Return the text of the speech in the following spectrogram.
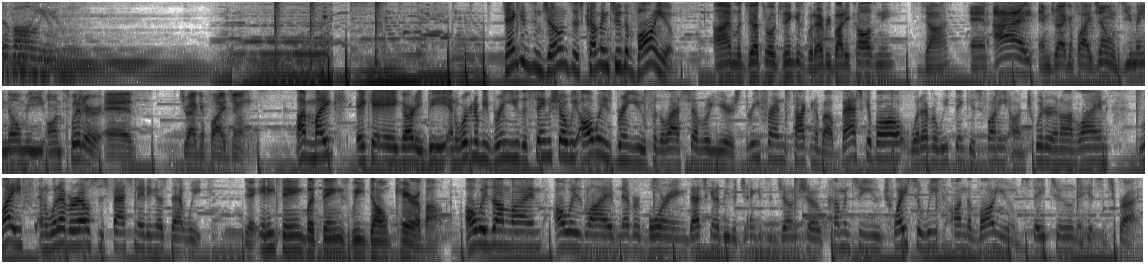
The volume. Jenkins and Jones is coming to the volume. I'm LeJethro Jenkins, but everybody calls me John. And I am Dragonfly Jones. You may know me on Twitter as Dragonfly Jones. I'm Mike, aka Gardy B, and we're going to be bringing you the same show we always bring you for the last several years. Three friends talking about basketball, whatever we think is funny on Twitter and online, life, and whatever else is fascinating us that week. Yeah, anything but things we don't care about. Always online, always live, never boring. That's going to be the Jenkins and Jones show coming to you twice a week on the volume. Stay tuned and hit subscribe.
